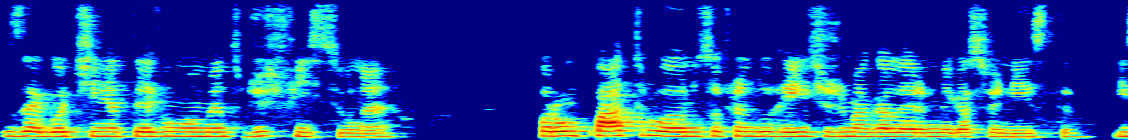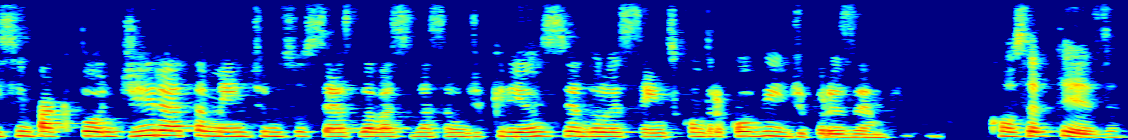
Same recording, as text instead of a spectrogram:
o Zé Gotinha teve um momento difícil, né? Foram quatro anos sofrendo hate de uma galera negacionista. Isso impactou diretamente no sucesso da vacinação de crianças e adolescentes contra a Covid, por exemplo. Com certeza.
